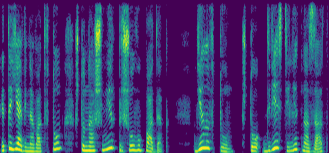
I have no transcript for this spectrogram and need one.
Это я виноват в том, что наш мир пришел в упадок. Дело в том, что 200 лет назад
